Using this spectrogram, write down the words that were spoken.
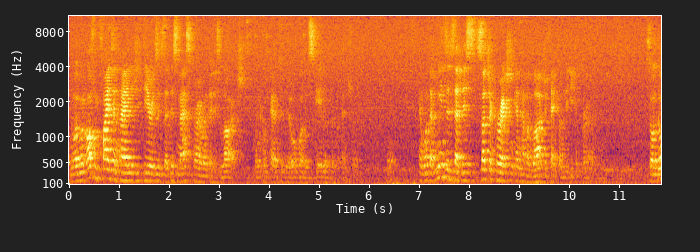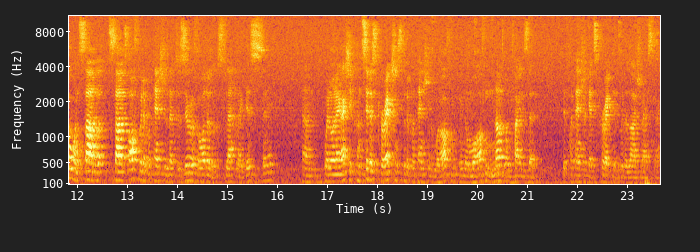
And what one often finds in high energy theories is that this mass parameter is large when compared to the overall scale of the potential. Yeah? And what that means is that this such a correction can have a large effect on the eta parameter. So although one start, starts off with a potential that the zeroth order looks flat like this, say, um, when one actually considers corrections to the potential more often, you know, more often than not, one finds that the potential gets corrected with a large mass term.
